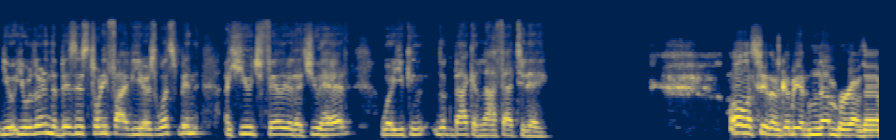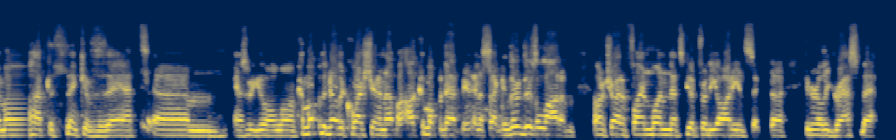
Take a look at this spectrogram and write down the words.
you you were learning the business 25 years. What's been a huge failure that you had where you can look back and laugh at today? oh, let's see. There's going to be a number of them. I'll have to think of that um, as we go along. Come up with another question, and I'll, I'll come up with that in a second. There, there's a lot of them. I want to try to find one that's good for the audience that uh, can really grasp that.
